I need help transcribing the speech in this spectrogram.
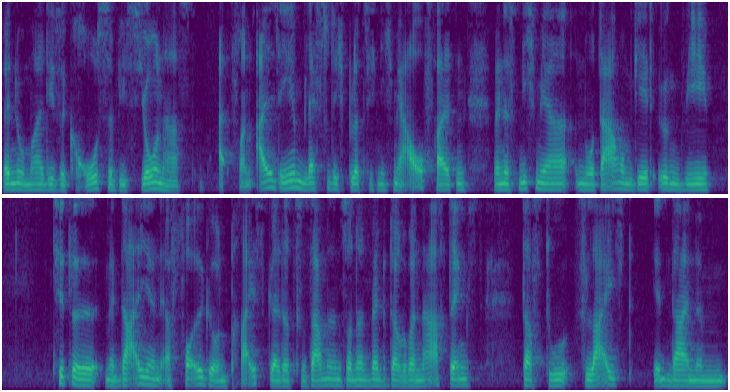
wenn du mal diese große Vision hast. Von all dem lässt du dich plötzlich nicht mehr aufhalten, wenn es nicht mehr nur darum geht, irgendwie Titel, Medaillen, Erfolge und Preisgelder zu sammeln, sondern wenn du darüber nachdenkst, dass du vielleicht in deinem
